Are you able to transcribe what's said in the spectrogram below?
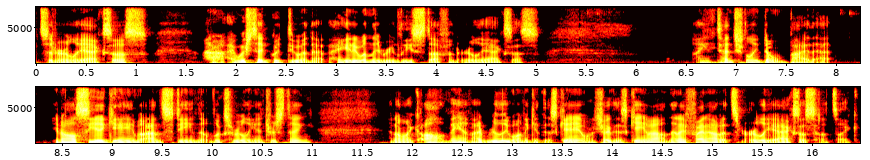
It's an early access. I wish they'd quit doing that. I hate it when they release stuff in early access. I intentionally don't buy that. You know, I'll see a game on Steam that looks really interesting, and I'm like, oh man, I really want to get this game. I want to check this game out. And then I find out it's an early access, and it's like,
